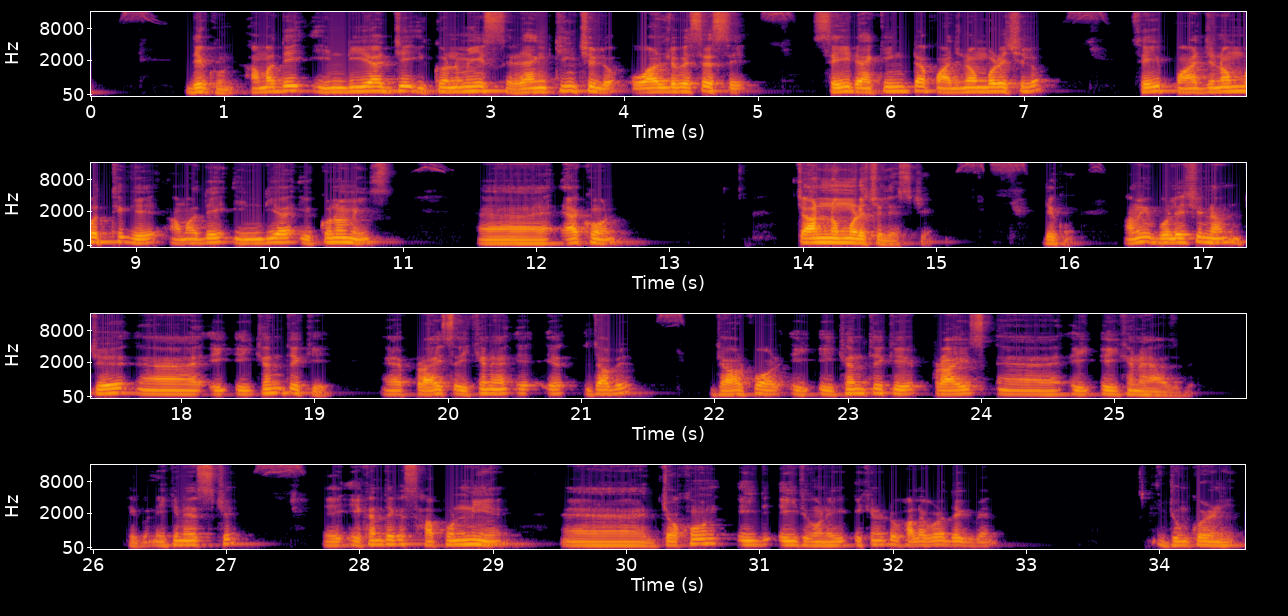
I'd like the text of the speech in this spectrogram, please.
দেখুন, আমাদের ইন্ডিয়ার যে ইকোনমিক্স র্যাঙ্কিং ছিল ওয়ার্ল্ড বেসিসে সেই র্যাঙ্কিংটা পাঁচ নম্বরে ছিল। সেই পাঁচ নম্বর থেকে আমাদের ইন্ডিয়া ইকোনমিক্স এখন চার নম্বরে চলে এসছে। দেখুন আমি বলেছিলাম যে এই, এইখান থেকে প্রাইস এইখানে যাবে। যাওয়ার পর এই, এইখান থেকে প্রাইস এই, এইখানে আসবে। দেখুন, এইখানে এসছে। এখান থেকে সাপোর্ট নিয়ে যখন এই এই দেখুন এখানে একটু ভালো করে দেখবেন। জুম করে নিই।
